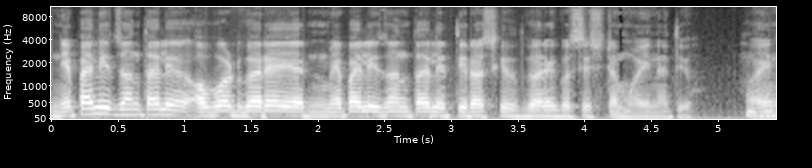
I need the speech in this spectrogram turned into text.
नेपाली जनताले अबोर्ड गरे या नेपाली जनताले तिरस्कृत गरेको सिस्टम होइन त्यो। होइन?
